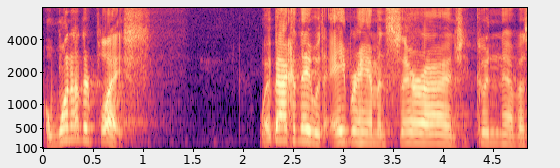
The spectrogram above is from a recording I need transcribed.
One other place. Way back in the day with Abraham and Sarah, and she couldn't have a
